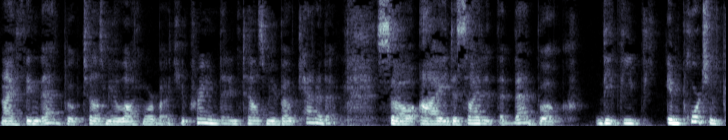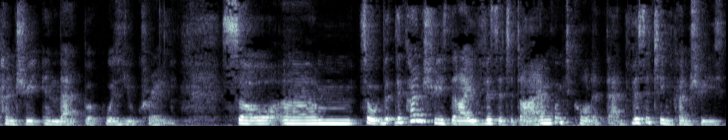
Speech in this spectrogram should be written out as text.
and I think that book tells me a lot more about Ukraine than it tells me about Canada. So I decided that that book the, the important country in that book was Ukraine. So, um, so the, the, countries that I visited, I'm going to call it that, visiting countries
